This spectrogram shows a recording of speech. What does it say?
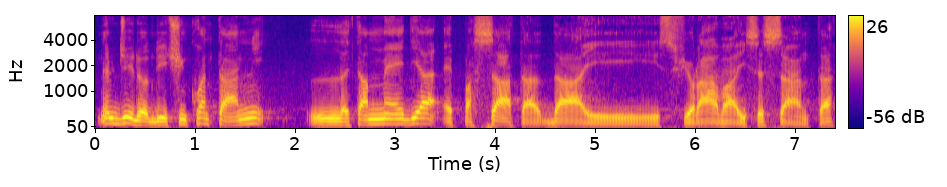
nel giro di 50 anni l'età media è passata dai sfiorava i 60,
